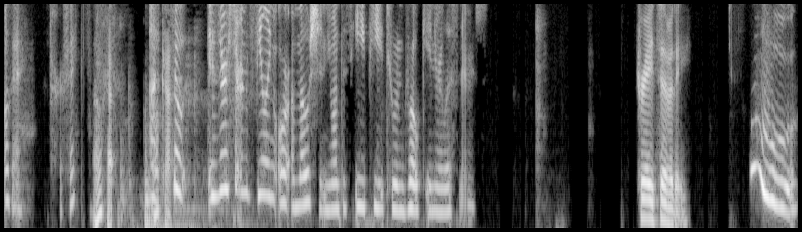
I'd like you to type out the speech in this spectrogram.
Okay. Perfect. Okay. Uh, Okay. So, is there a certain feeling or emotion you want this EP to invoke in your listeners? Creativity. Ooh,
